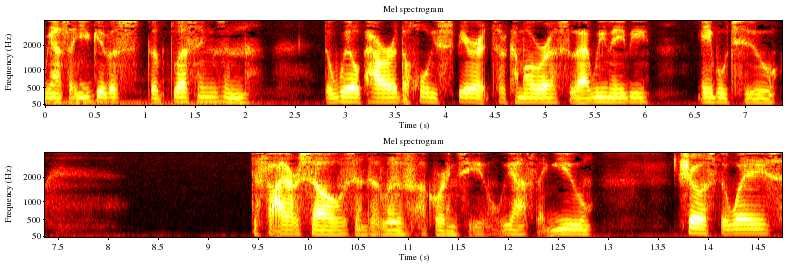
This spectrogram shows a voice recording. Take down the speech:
We ask that you give us the blessings and the willpower, the Holy Spirit to come over us so that we may be able to defy ourselves and to live according to you. We ask that you show us the ways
